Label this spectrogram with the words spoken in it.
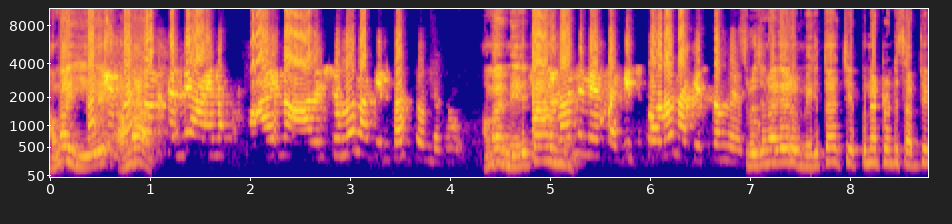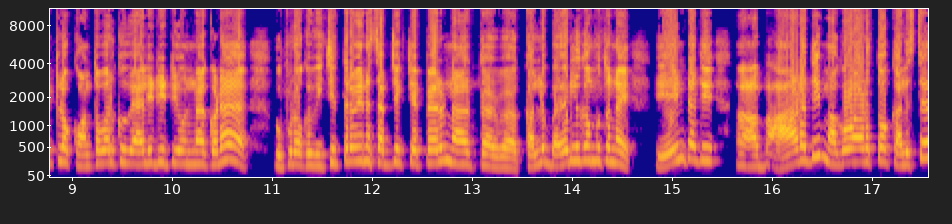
అమ్మా ఏ నాకు అమ్మా interest ఉందండి, ఆయన ఆయన ఆ విషయంలో నాకు ఇంట్రెస్ట్ ఉండదు. అమ్మా మిగతా నా అందాన్ని నేను తగ్గించుకోవడం నాకు ఇష్టం లేదు. సృజన గారు మిగతా చెప్పినటువంటి సబ్జెక్ట్లో కొంతవరకు వ్యాలిడిటీ ఉన్నా కూడా ఇప్పుడు ఒక విచిత్రమైన సబ్జెక్ట్ చెప్పారు. నా కళ్ళు బయర్లు గమ్ముతున్నాయి. ఏంటది? ఆడది మగవాడితో కలిస్తే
